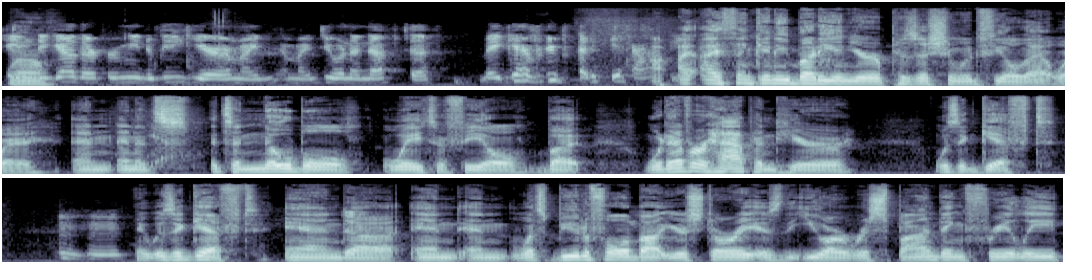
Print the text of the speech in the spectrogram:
came well, together for me to be here. Am I am I doing enough to make everybody happy? I, I think anybody in your position would feel that way, and and it's yeah. it's a noble way to feel. But whatever happened here was a gift Mm-hmm. It was a gift, and uh, and and what's beautiful about your story is that you are responding freely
